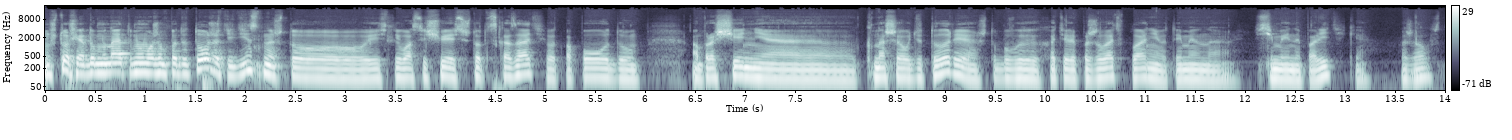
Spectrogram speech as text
Ну что ж, я думаю, на этом мы можем подытожить. Единственное, что если у вас еще есть что-то сказать вот по поводу обращения к нашей аудитории, чтобы вы хотели пожелать в плане вот именно семейной политики, пожалуйста.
